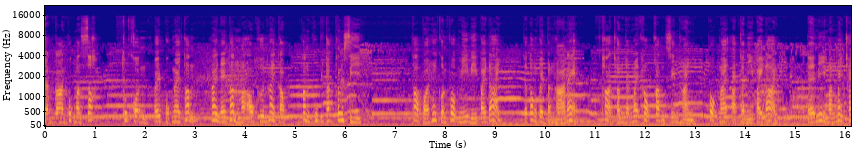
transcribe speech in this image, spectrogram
จัดการพวกมันซะ ทุกคนไปปลุกนายท่าน ให้นายท่านมาเอาคืนให้กับท่านผู้พิทักษ์ทั้งสี่ถ้าปล่อยให้คนพวกนี้หนีไปได้ จะต้องเป็นปัญหาแน่ ถ้าฉันยังไม่เข้าขั้นซินไฮ พวกนายอาจจะหนีไปได้ แต่นี่มันไม่ใช่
